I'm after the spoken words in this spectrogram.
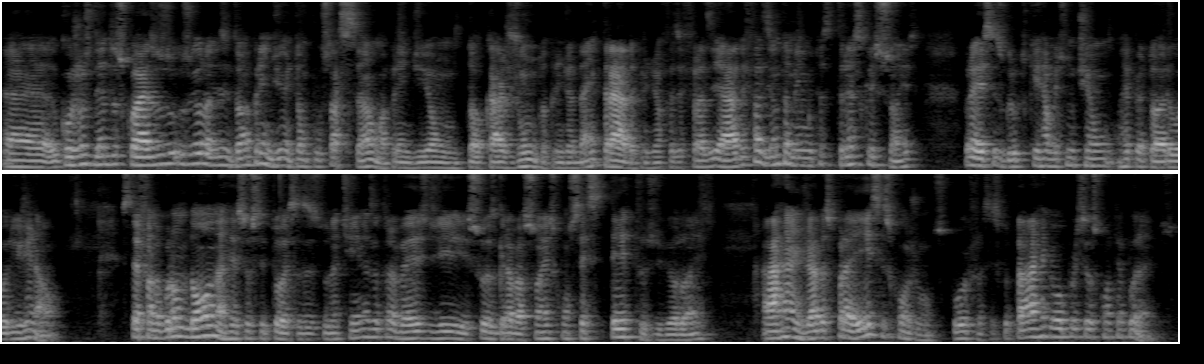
É, conjuntos dentro dos quais os, os violonistas então aprendiam então pulsação, aprendiam tocar junto, aprendiam a dar entrada, aprendiam a fazer fraseado e faziam também muitas transcrições para esses grupos que realmente não tinham um repertório original. Stefano Grondona ressuscitou essas estudantinas através de suas gravações com sextetos de violões arranjadas para esses conjuntos, por Francisco Tárrega ou por seus contemporâneos.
